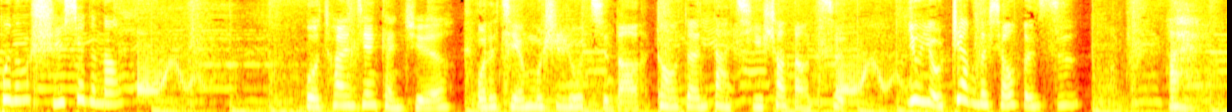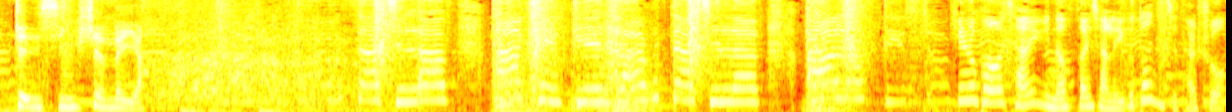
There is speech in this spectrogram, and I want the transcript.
不能实现的呢？我突然间感觉我的节目是如此的高端大气上档次，又有这样的小粉丝，哎，真心甚慰呀！听众朋友残雨呢分享了一个段子，他说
